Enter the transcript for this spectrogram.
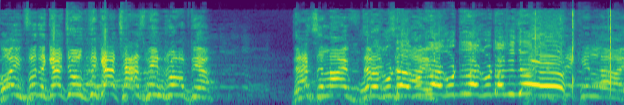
Going for the catch. Oh, the catch has been dropped here. That's alive. That's alive. Second live.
